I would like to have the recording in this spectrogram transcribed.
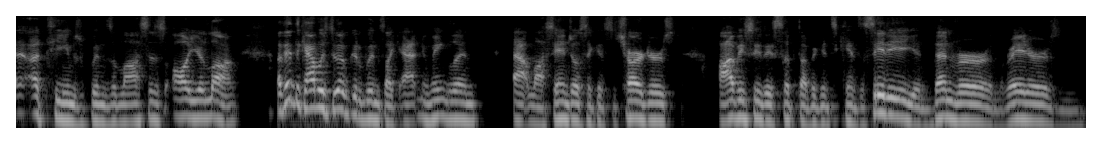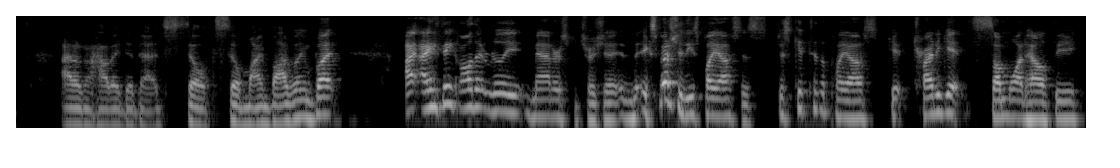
a team's wins and losses all year long. I think the Cowboys do have good wins, like at New England, at Los Angeles against the Chargers. Obviously, they slipped up against Kansas City and Denver and the Raiders, and I don't know how they did that. It's still still mind boggling, but. I, I think all that really matters, Patricia, especially these playoffs, is just get to the playoffs, get try to get somewhat healthy,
